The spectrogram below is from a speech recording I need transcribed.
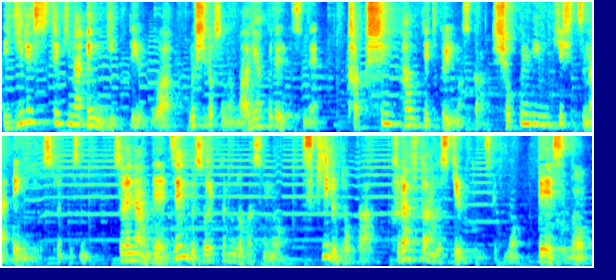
イギリス的な演技っていうのは、むしろその真逆でですね、革新犯的といいますか、職人気質な演技をするんですね。それなんで、全部そういったものがそのスキルとか、クラフトスキルって言うんですけども、ベースの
